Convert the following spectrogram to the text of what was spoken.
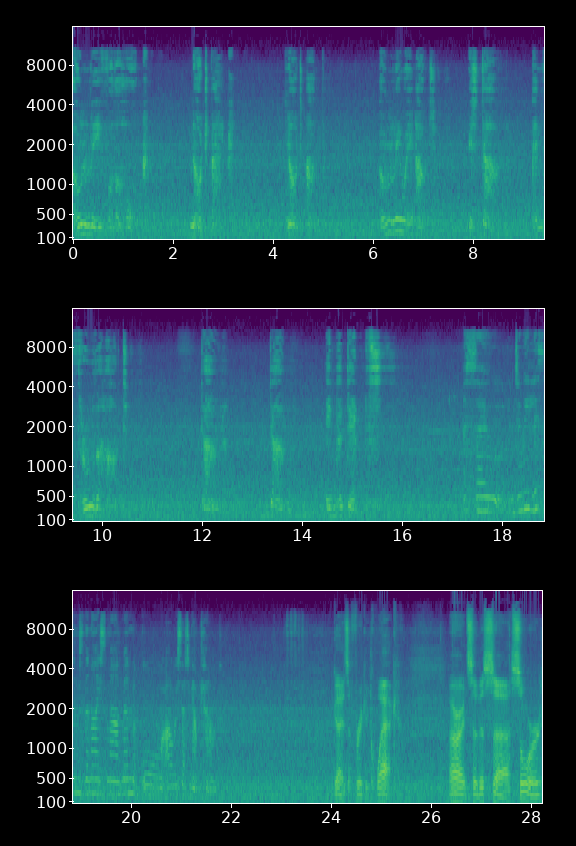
Only for the hawk. Not back. Not up. Only way out is down and through the heart. Down. Down. In the depths. So, do we listen to the nice madman, or are we setting up camp? Guy's a freaking quack. Alright, so this uh, sword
